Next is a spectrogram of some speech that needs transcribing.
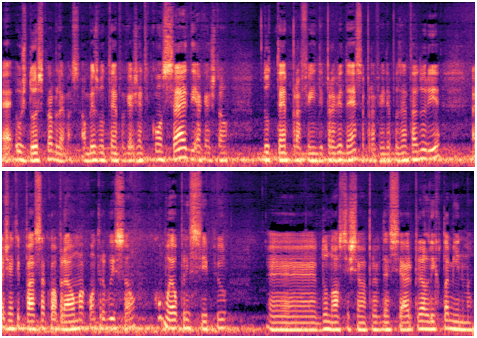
é, os dois problemas. Ao mesmo tempo que a gente concede a questão do tempo para fim de previdência, para fim de aposentadoria, a gente passa a cobrar uma contribuição, como é o princípio é, do nosso sistema previdenciário pela alíquota mínima.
